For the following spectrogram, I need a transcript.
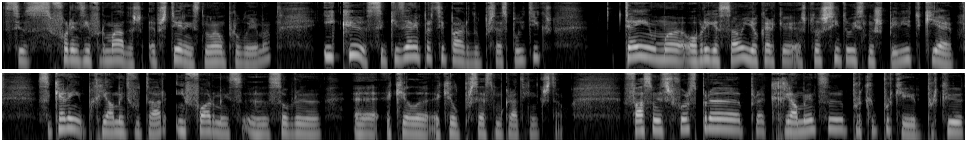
se, se forem desinformadas, absterem-se não é um problema e que se quiserem participar do processo político têm uma obrigação, e eu quero que as pessoas sintam isso no espírito, que é, se querem realmente votar, informem-se uh, sobre uh, aquele, aquele processo democrático em questão. Façam esse esforço para, para que realmente... Porque, porquê? Porque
